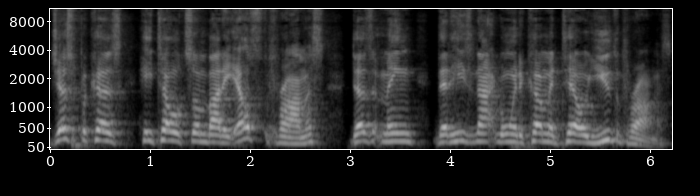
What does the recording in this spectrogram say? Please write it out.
just because he told somebody else the promise doesn't mean that he's not going to come and tell you the promise.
